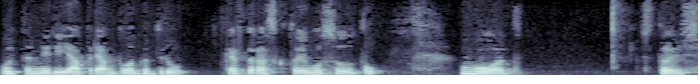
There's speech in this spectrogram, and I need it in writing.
в этом мире. Я прям благодарю каждый раз, кто его создал. Вот. Что еще?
